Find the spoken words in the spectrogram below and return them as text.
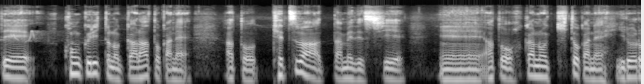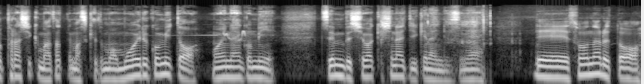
で、コンクリートの柄とかね、あと鉄はダメですし、えー、あと他の木とかね、いろいろプラスチック混ざってますけども、燃えるゴミと燃えないゴミ、全部仕分けしないといけないんですね。で、そうなると、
